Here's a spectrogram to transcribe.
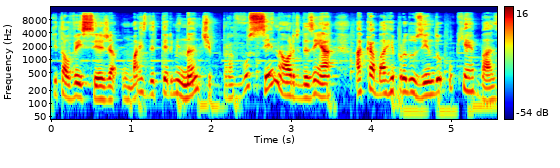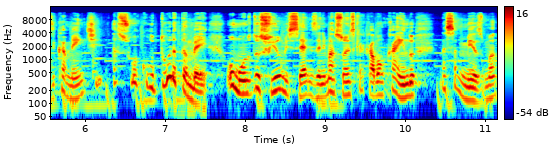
que talvez seja o mais determinante para você na hora de desenhar acabar reproduzindo o que é basicamente a sua cultura também. O mundo dos filmes, séries, animações que acabam caindo nessa mesma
